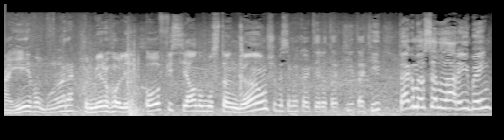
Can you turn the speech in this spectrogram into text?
Aí, vambora. Primeiro rolê oficial no Mustangão. Deixa eu ver se a minha carteira tá aqui, tá aqui. Pega meu celular aí, bem.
